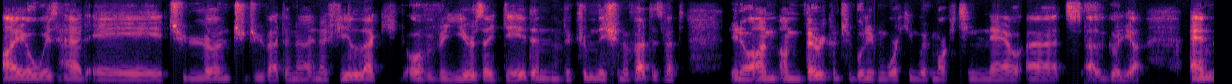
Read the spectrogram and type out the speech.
I always had a to learn to do that, and I, and I feel like over the years I did, and the culmination of that is that, you know, I'm I'm very comfortable in working with marketing now at Algolia, and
